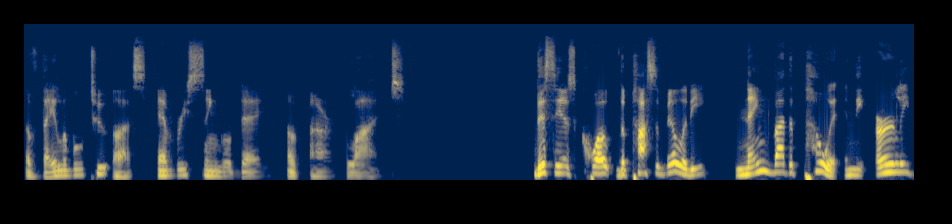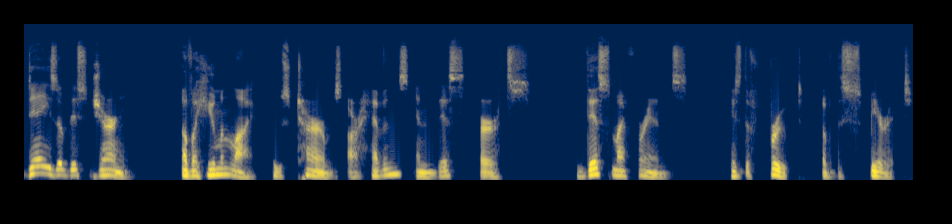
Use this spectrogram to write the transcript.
available to us every single day of our lives. This is, quote, the possibility named by the poet in the early days of this journey of a human life whose terms are heavens and this earth's. This, my friends, is the fruit of the Spirit,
